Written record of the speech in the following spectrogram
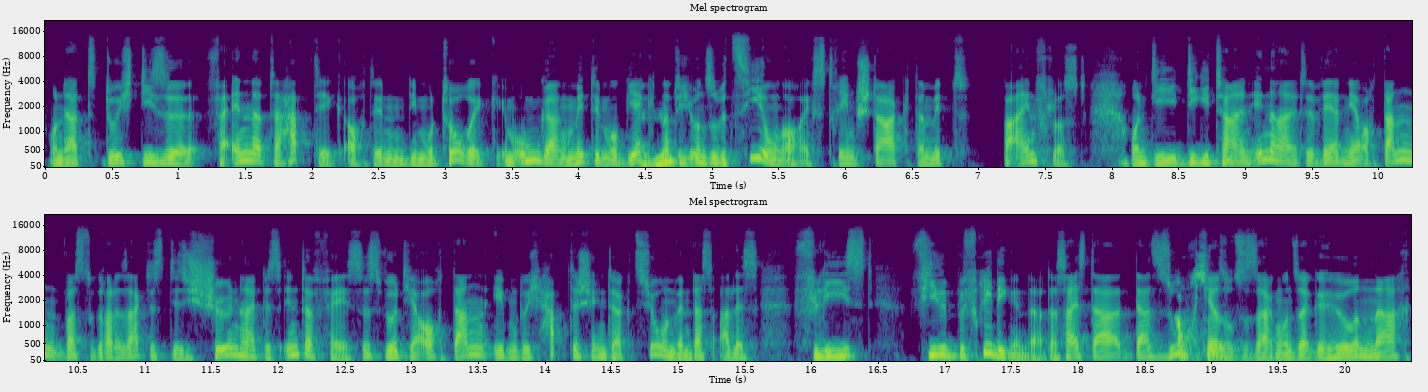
und hat durch diese veränderte Haptik, auch den, die Motorik im Umgang mit dem Objekt, mhm. natürlich unsere Beziehung auch extrem stark damit beeinflusst. Und die digitalen Inhalte werden ja auch dann, was du gerade sagtest, die Schönheit des Interfaces wird ja auch dann eben durch haptische Interaktion, wenn das alles fließt, viel befriedigender. Das heißt, da, da sucht Absolut. ja sozusagen unser Gehirn nach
